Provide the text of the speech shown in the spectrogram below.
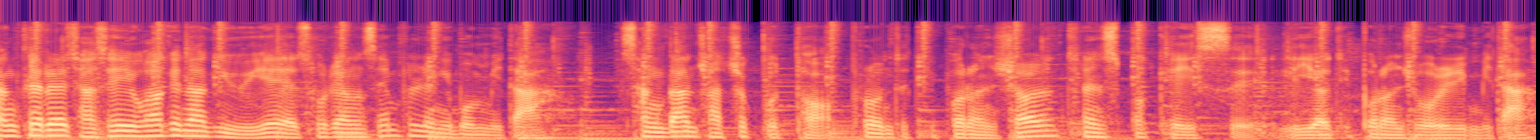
상태를 자세히 확인하기 위해 소량 샘플링 해 봅니다. 상단 좌측부터 프론트 differential, transfer case, rear differential 오일입니다.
